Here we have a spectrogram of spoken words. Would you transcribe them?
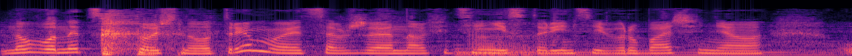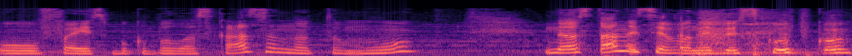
Ну вони це точно отримують. Це вже на офіційній сторінці Євробачення у Фейсбук було сказано, тому. Не останеться вони без кубку.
